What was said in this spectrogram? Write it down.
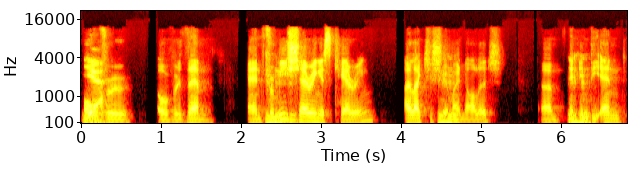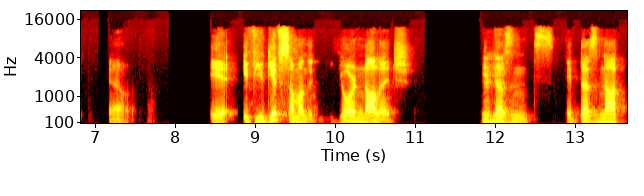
Yeah. over over them and for me Mhm. sharing is caring i like to share my knowledge um, and in Mhm. the end you know i if you give someone the, your knowledge it Mhm. doesn't it does not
